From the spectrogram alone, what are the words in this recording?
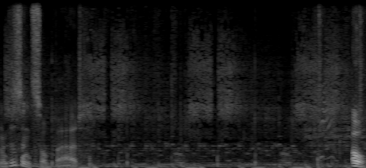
This isn't so bad. Oh!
